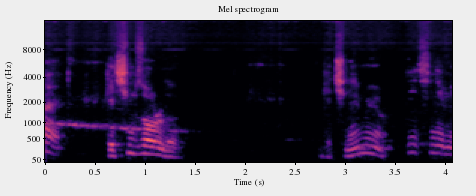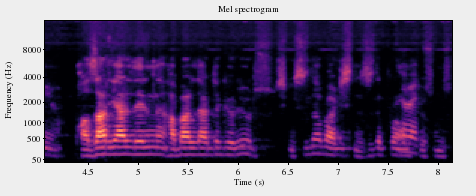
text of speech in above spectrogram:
Evet. Geçim zorluğu. Geçinemiyor. Geçinemiyor. Pazar yerlerini haberlerde görüyoruz. Şimdi siz de habercisiniz, siz de program Evet. yapıyorsunuz.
